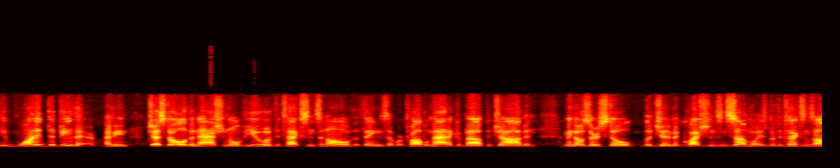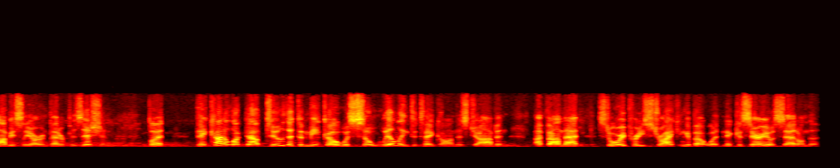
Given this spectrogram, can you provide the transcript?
he wanted to be there. I mean, just all of the national view of the Texans and all of the things that were problematic about the job. And I mean, those are still legitimate questions in some ways, but the Texans obviously are in better position. But they kind of lucked out too that DeMeco was so willing to take on this job. And I found that story pretty striking about what Nick Caserio said on the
